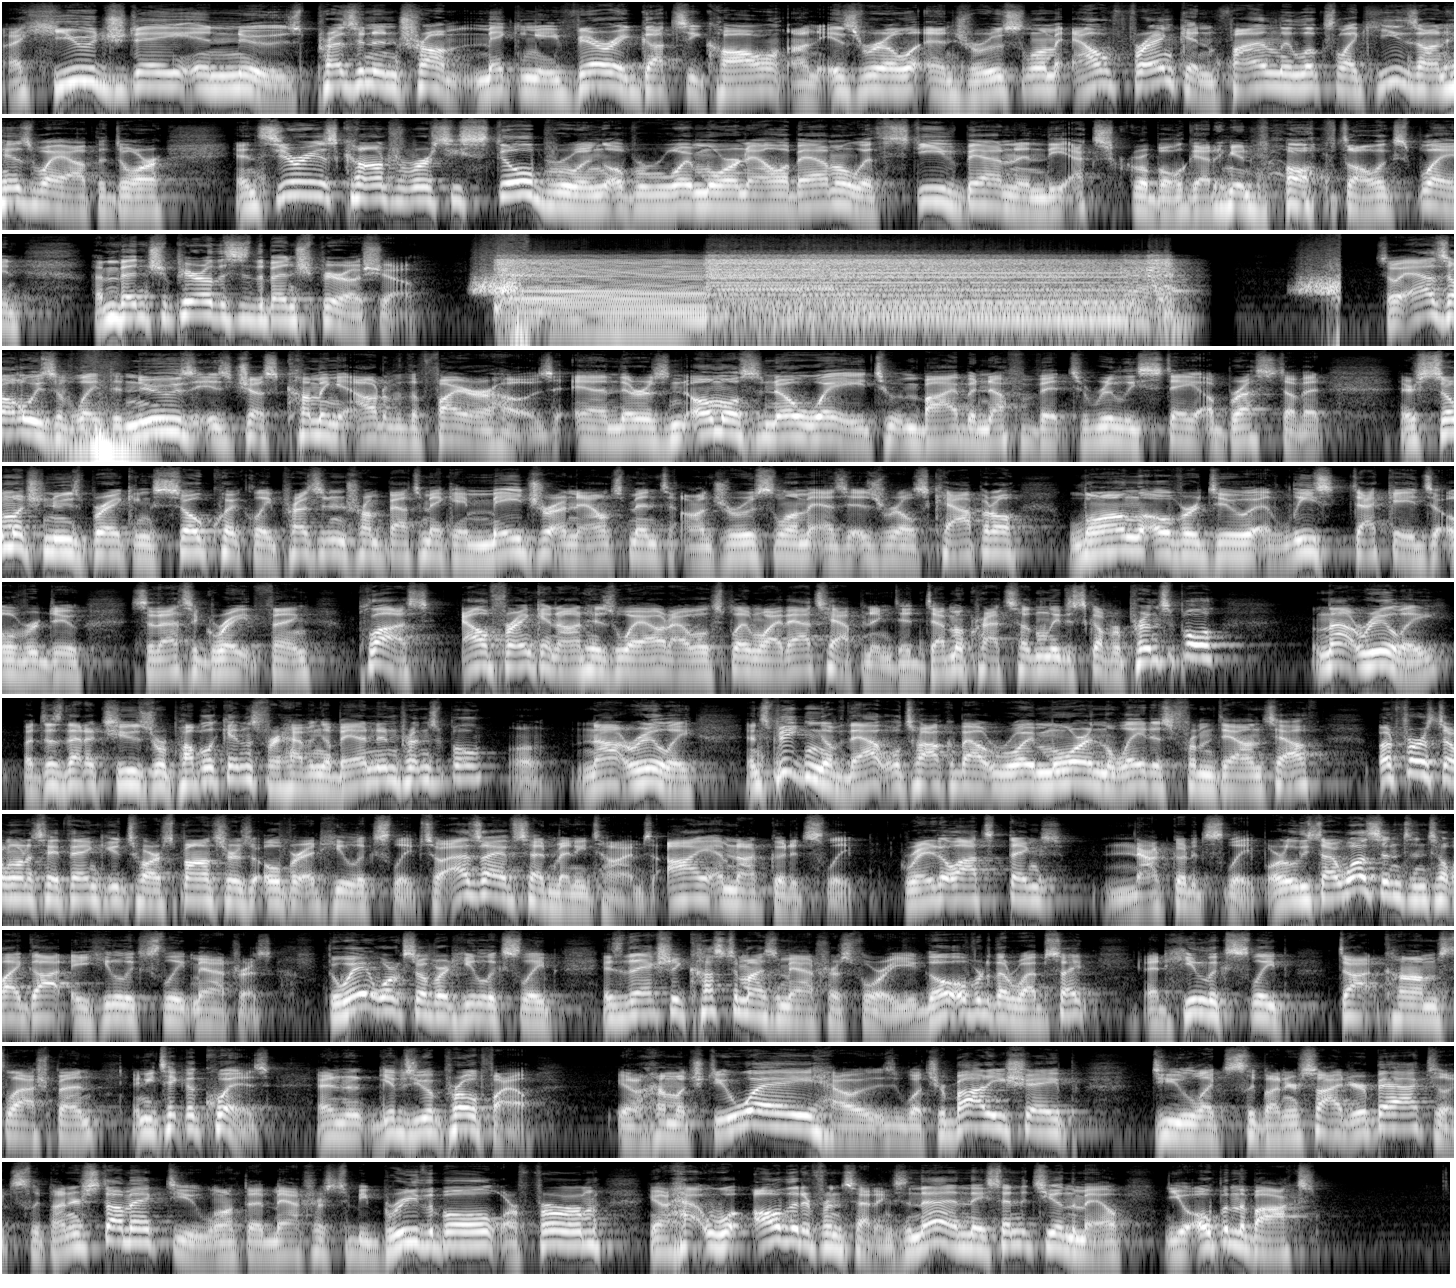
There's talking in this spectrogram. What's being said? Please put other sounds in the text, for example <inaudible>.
A huge day in news. President Trump making a very gutsy call on Israel and Jerusalem. Al Franken finally looks like he's on his way out the door. And serious controversy still brewing over Roy Moore in Alabama with Steve Bannon, the execrable, <laughs> getting involved. I'll explain. I'm Ben Shapiro. This is The Ben Shapiro Show. So, as always of late, the news is just coming out of the fire hose, and there is almost no way to imbibe enough of it to really stay abreast of it. There's so much news breaking so quickly. President Trump about to make a major announcement on Jerusalem as Israel's capital. Long overdue, at least decades overdue. So, that's a great thing. Plus, Al Franken on his way out. I will explain why that's happening. Did Democrats suddenly discover principle? Not really, but does that accuse Republicans for having abandoned principle? Well, not really. And speaking of that, we'll talk about Roy Moore and the latest from down south. But first, I want to say thank you to our sponsors over at Helix Sleep. So, as I have said many times, I am not good at sleep. Great at lots of things, not good at sleep. Or at least I wasn't until I got a Helix Sleep mattress. The way it works over at Helix Sleep is they actually customize a mattress for you. You go over to their website at helixsleep.com slash Ben, and you take a quiz, and it gives you a profile. You know, how much do you weigh? How is, what's your body shape? Do you like to sleep on your side or your back? Do you like to sleep on your stomach? Do you want the mattress to be breathable or firm? You know, all the different settings. And then they send it to you in the mail. You open the box.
